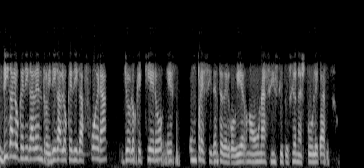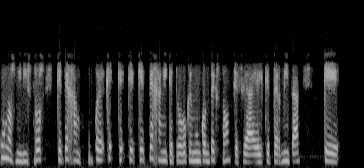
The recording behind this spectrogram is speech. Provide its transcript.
diga lo que diga dentro y diga lo que diga fuera, yo lo que quiero es un presidente del gobierno, unas instituciones públicas, unos ministros que tejan, eh, que, tejan y que provoquen un contexto que sea el que permita que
